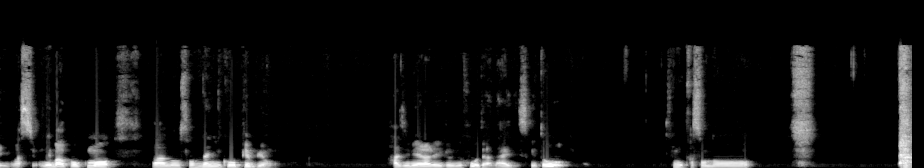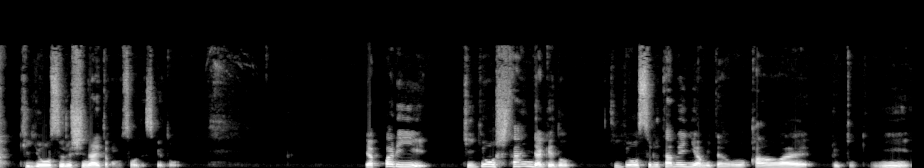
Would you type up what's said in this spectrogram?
ていますよね。まあ僕も、あの、そんなにこうぴょんぴょん始められる方ではないですけど、なんかその、起業するしないとかもそうですけど、やっぱり起業したいんだけど、起業するためにはみたいなことを考えるときに、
